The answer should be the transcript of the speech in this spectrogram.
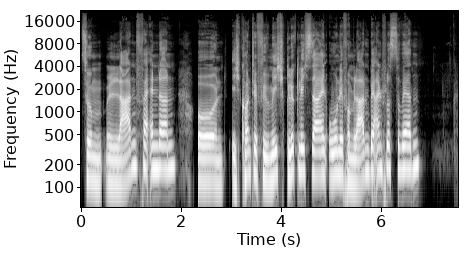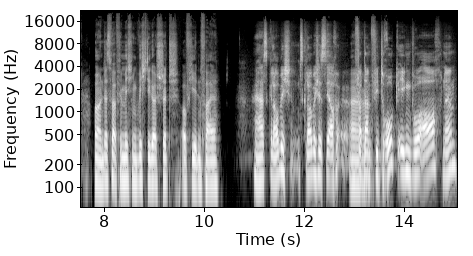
zum Laden verändern. Und ich konnte für mich glücklich sein, ohne vom Laden beeinflusst zu werden. Und das war für mich ein wichtiger Schritt auf jeden Fall. Ja, das glaube ich. Das glaube ich ist ja auch äh, verdammt viel Druck irgendwo auch. Ne?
